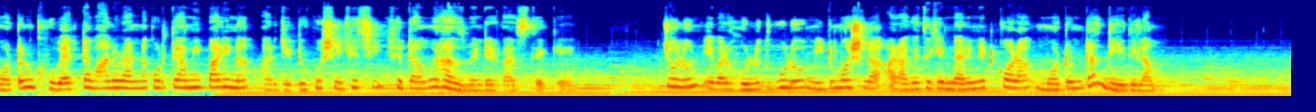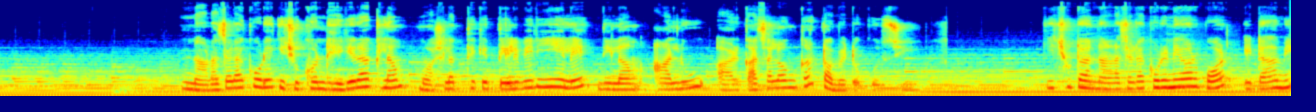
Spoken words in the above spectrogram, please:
মটন খুব একটা ভালো রান্না করতে আমি পারি না, আর যেটুকু শিখেছি সেটা আমার হাজব্যান্ডের কাছ থেকে। চলুন এবার হলুদ গুঁড়ো, মিট মশলা আর আগে থেকে ম্যারিনেট করা মটনটা দিয়ে দিলাম। নাড়াচাড়া করে কিছুক্ষণ ঢেকে রাখলাম। মশলার থেকে তেল বেরিয়ে এলে দিলাম আলু আর কাঁচা লঙ্কা, টমেটো কুচি। কিছুটা নাড়াচাড়া করে নেওয়ার পর এটা আমি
